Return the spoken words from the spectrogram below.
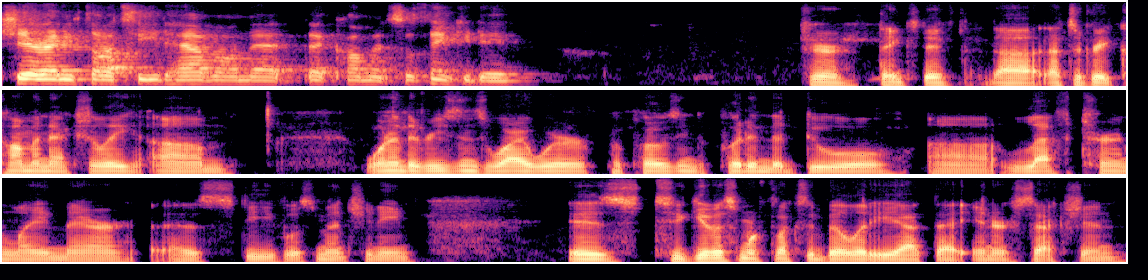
share any thoughts he'd have on that, that comment. So thank you, Dave. Sure. Thanks, Dave. Uh, that's a great comment, actually. Um, one of the reasons why we're proposing to put in the dual uh, left turn lane there, as Steve was mentioning, is to give us more flexibility at that intersection.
